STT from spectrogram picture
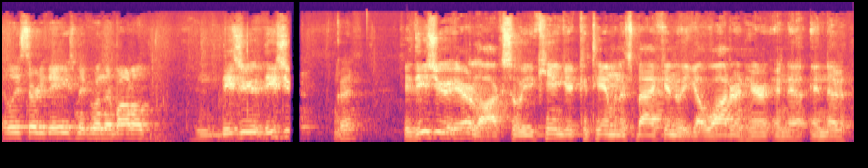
at least 30 days, maybe when they're bottled. These are these are Good. yeah, these are your airlocks, so you can't get contaminants back into it. You got water in here, and the and the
